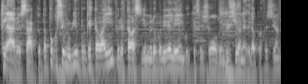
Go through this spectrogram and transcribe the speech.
claro, exacto. Tampoco sé muy bien por qué estaba ahí, pero estaba siguiéndolo con el elenco y qué sé yo, bendiciones de la profesión.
